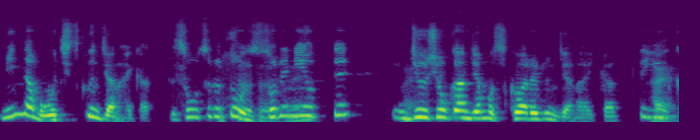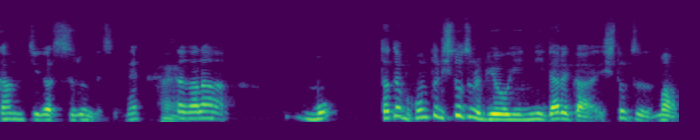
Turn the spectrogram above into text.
みんなも落ち着くんじゃないか。そうすると、それによって、重症患者も救われるんじゃないかっていう感じがするんですよね。はい。はい、だからも例えば本当に一つの病院に誰か一つ、まあ、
